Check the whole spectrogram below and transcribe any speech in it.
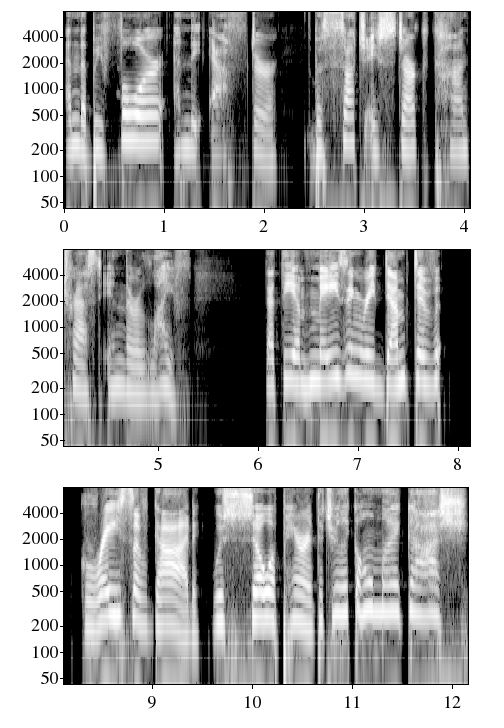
and the before and the after was such a stark contrast in their life that the amazing redemptive grace of God was so apparent that you're like, oh my gosh,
